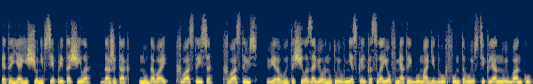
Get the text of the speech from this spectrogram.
это я еще не все притащила. Даже так, ну давай, хвастайся. Хвастаюсь, Вера вытащила завернутую в несколько слоев мятой бумаги двухфунтовую стеклянную банку.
